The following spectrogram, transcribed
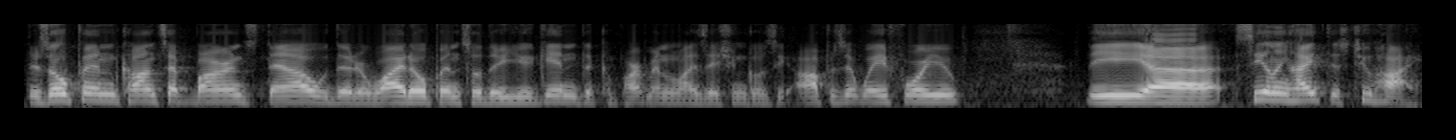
There's open concept barns now that are wide open, so there you, again, the compartmentalization goes the opposite way for you. The uh, ceiling height is too high,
